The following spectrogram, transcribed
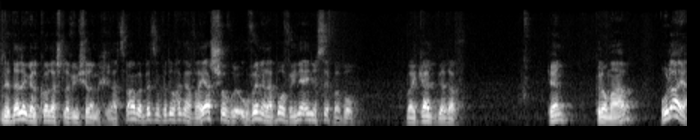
נדלג על כל השלבים של המכירה עצמה, אבל בעצם כתוב אחר כך, וישוב ראובן אל הבור והנה אין יוסף בבור, ויקרא את בגדיו. כן? כלומר, הוא לא היה.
